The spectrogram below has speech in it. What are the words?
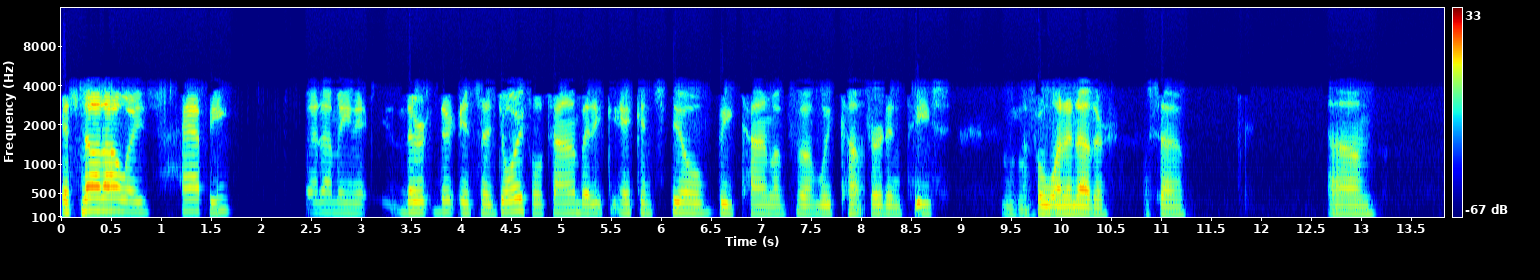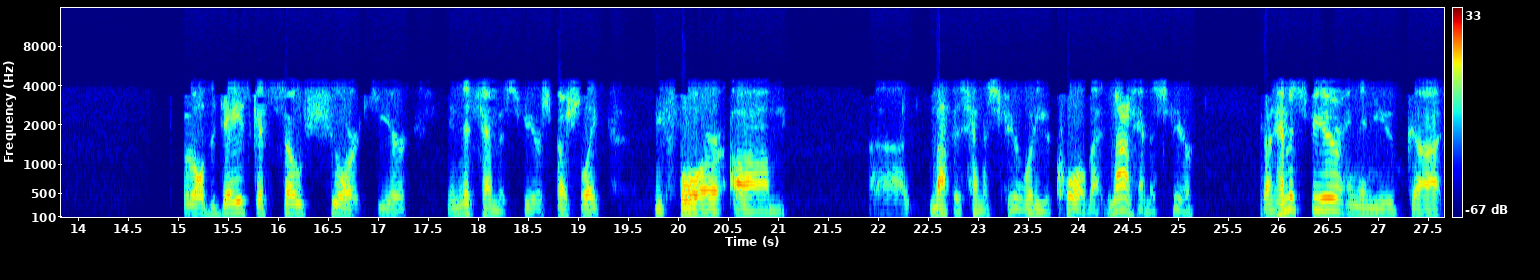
it's not always happy, but I mean it there there it's a joyful time, but it it can still be time of uh, with comfort and peace Mhm. for one another. So um well, the days get so short here in this hemisphere, especially before um uh not this hemisphere, what do you call that? Not hemisphere. You've got hemisphere and then you've got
